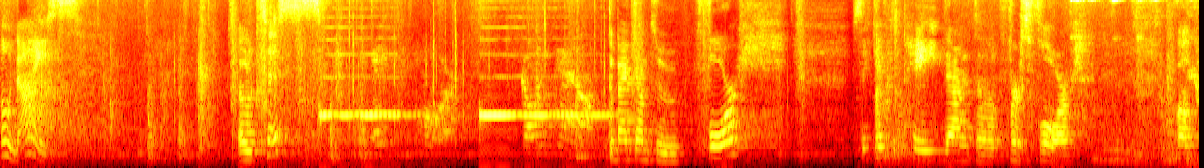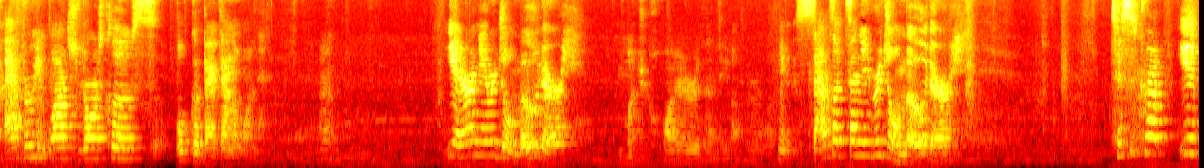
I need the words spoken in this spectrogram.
Oh, nice. Otis. Eighth. Going down. Go back down to four. So you have to pay down at the first floor. Well, after we watch the doors close, we'll go back down to one. Yeah, they're on the original motor. Much quieter than the other. Yeah, sounds like it's on the original motor. ThyssenKrupp, yeah,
